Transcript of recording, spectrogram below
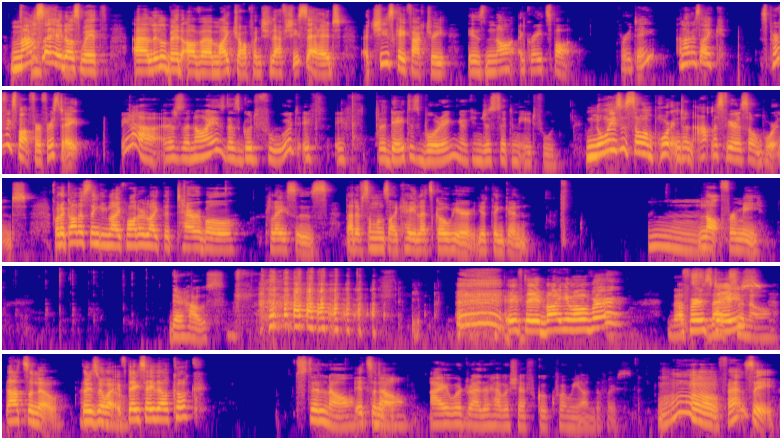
Massa hit us with a little bit of a mic drop when she left. She said, a cheesecake factory is not a great spot for a date. And I was like, it's a perfect spot for a first date. Yeah, there's the noise, there's good food. If if the date is boring, you can just sit and eat food. Noise is so important and atmosphere is so important. But it got us thinking like what are like the terrible places that if someone's like, hey, let's go here, you're thinking, mm. not for me. Their house. if they invite you over, that's, a first date, that's a no. That's a no. There's that's no way. No. If they say they'll cook, still no. It's a no. no. I would rather have a chef cook for me on the first. Oh, fancy.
